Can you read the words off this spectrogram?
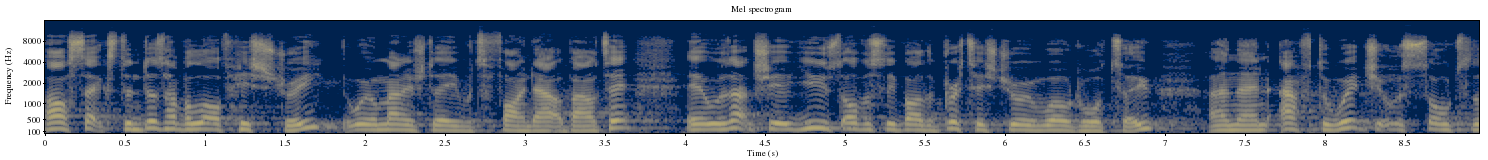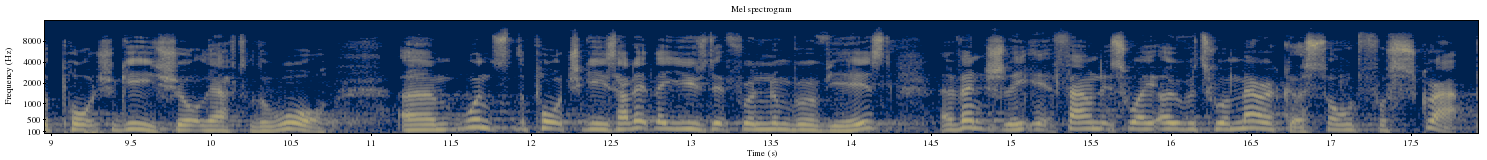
Our Sexton does have a lot of history that we were managed to be able to find out about it. It was actually used obviously by the British during World War II and then after which it was sold to the Portuguese shortly after the war. Um, once the Portuguese had it, they used it for a number of years. Eventually, it found its way over to America, sold for scrap.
